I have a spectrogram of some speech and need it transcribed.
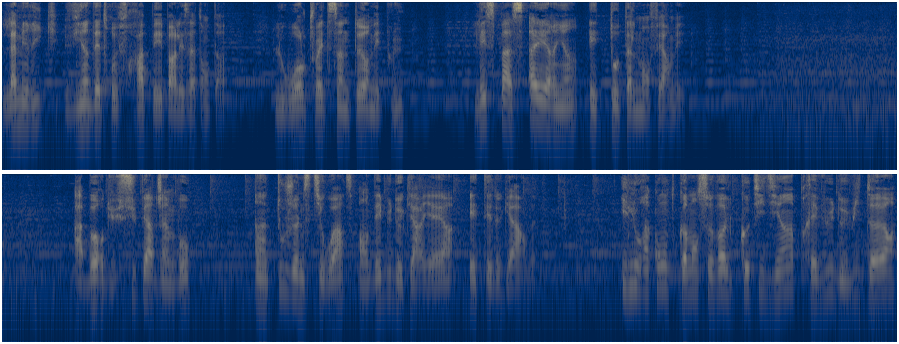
L'Amérique vient d'être frappée par les attentats. Le World Trade Center n'est plus. L'espace aérien est totalement fermé. À bord du Super Jumbo, un tout jeune steward en début de carrière était de garde. Il nous raconte comment ce vol quotidien prévu de 8 heures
